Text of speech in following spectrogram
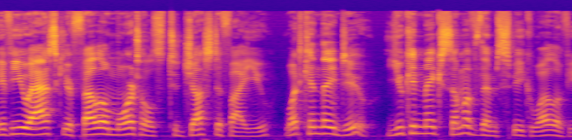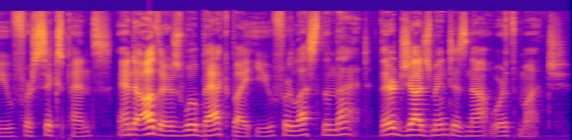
If you ask your fellow mortals to justify you, what can they do? You can make some of them speak well of you for sixpence, and others will backbite you for less than that. Their judgment is not worth much.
